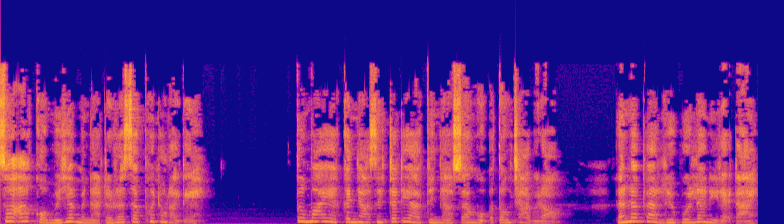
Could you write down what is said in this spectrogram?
စွမ်းအားကိုမရက်မနာဒရက်ဆက်ဖွင့်ထုတ်လိုက်တယ်။သူမရဲ့ကညာစင်တတိယပညာစွမ်းကိုအသုံးချပြီးတော့ လက်လက်ဖက်လေးပွေလက်နေတဲ့အတိုင်း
